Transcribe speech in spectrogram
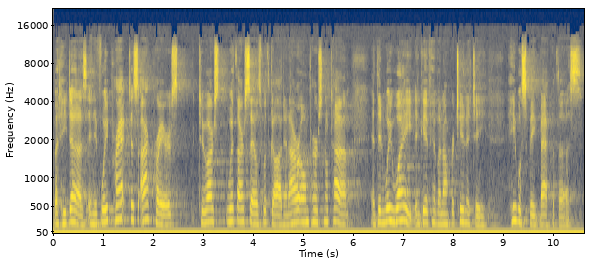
but he does. And if we practice our prayers to our, with ourselves, with God, in our own personal time, and then we wait and give him an opportunity, he will speak back with us.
